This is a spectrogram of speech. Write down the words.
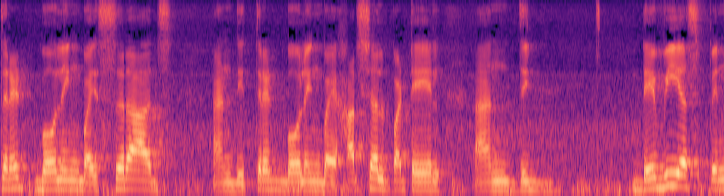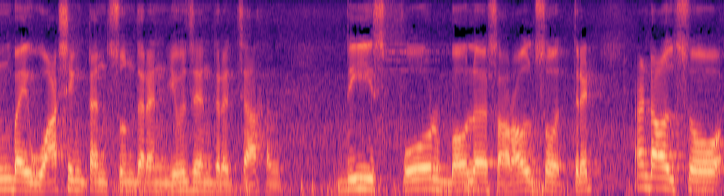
threat bowling by Siraj and the threat bowling by Harshal Patel and the devious spin by Washington Sundar and Yuzvendra Chahal. These four bowlers are also a threat and also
